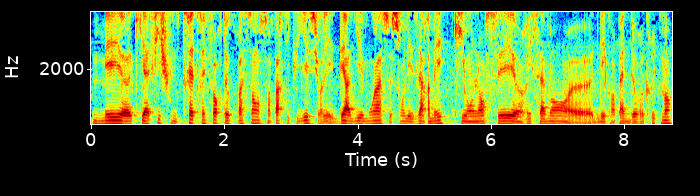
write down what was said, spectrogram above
mais euh, qui affiche une très très forte croissance, en particulier sur les derniers mois, ce sont les armées qui ont lancé euh, récemment euh, des campagnes de recrutement.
